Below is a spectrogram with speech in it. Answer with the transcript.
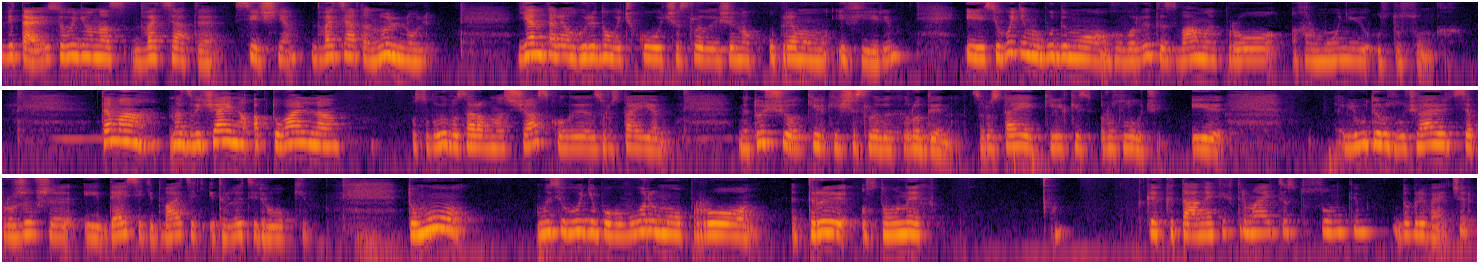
Вітаю! Сьогодні у нас 20 січня, 20.00. Я Наталя Гурінович, коуч щасливих жінок у прямому ефірі. І сьогодні ми будемо говорити з вами про гармонію у стосунках. Тема надзвичайно актуальна, особливо зараз у нас час, коли зростає не то, що кількість щасливих родин, зростає кількість розлучень. І люди розлучаються, проживши і 10, і 20, і 30 років. Тому ми сьогодні поговоримо про три основних таких кита, на яких тримаються стосунки. Добрий вечір.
